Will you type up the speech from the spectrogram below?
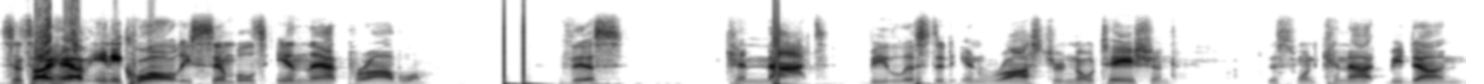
Since I have inequality symbols in that problem, this cannot be listed in roster notation. This one cannot be done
